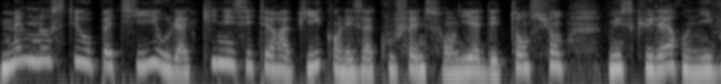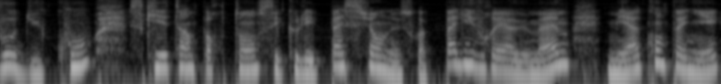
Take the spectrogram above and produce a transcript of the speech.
même l'ostéopathie ou la kinésithérapie quand les acouphènes sont liés à des tensions musculaires au niveau du cou. Ce qui est important, c'est que les patients ne soient pas pas livrés à eux-mêmes, mais accompagnés.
